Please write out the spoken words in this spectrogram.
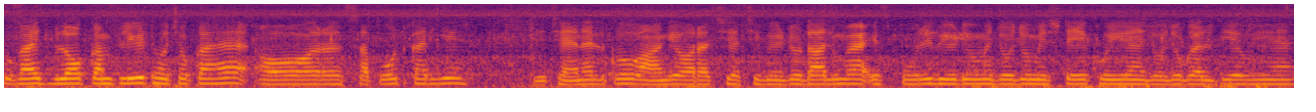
तो गाइस ब्लॉग कंप्लीट हो चुका है और सपोर्ट करिए। ये चैनल को आगे और अच्छी अच्छी वीडियो डालूँगा। इस पूरी वीडियो में जो जो मिस्टेक हुई हैं जो जो गलतियाँ हुई हैं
